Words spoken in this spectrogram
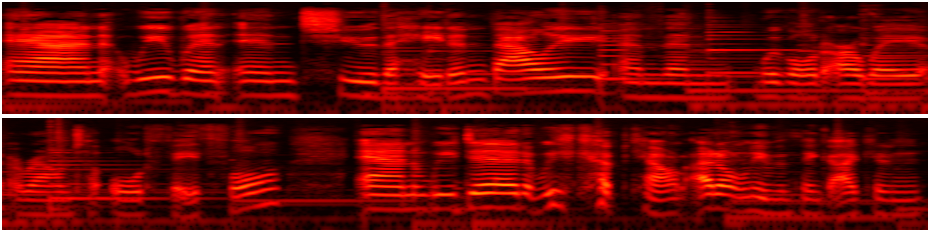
and we went into the Hayden Valley and then wiggled our way around to Old Faithful. And we did, we kept count. I don't even think I can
